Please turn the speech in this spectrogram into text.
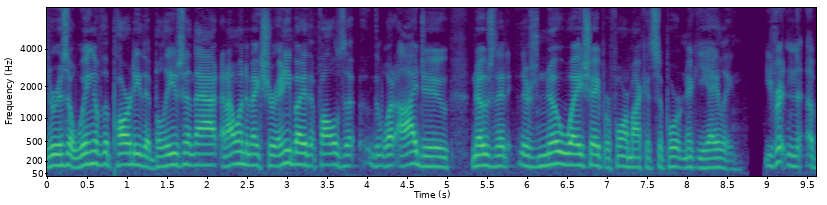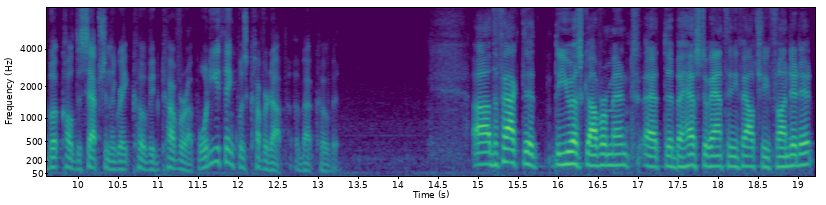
There is a wing of the party that believes in that, and I wanted to make sure anybody that follows the, the, what I do knows that there's no way, shape, or form I could support Nikki Haley. You've written a book called Deception: The Great COVID Cover-Up. What do you think was covered up about COVID? Uh, the fact that the U.S. government, at the behest of Anthony Fauci, funded it,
